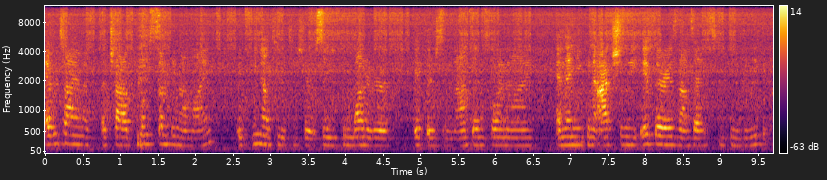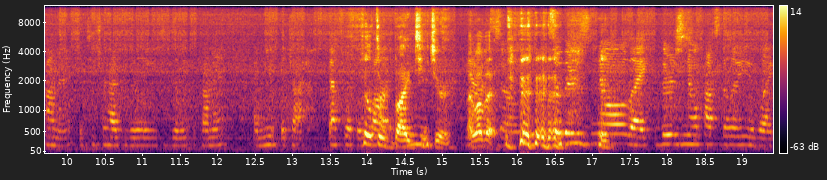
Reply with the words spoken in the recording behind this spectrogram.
every time a, a child posts something online, it's emailed to the teacher, so you can monitor if there's some nonsense going on. And then you can actually, if there is nonsense, you can delete the comment. The teacher has the ability to delete the comment and mute the child. That's what they Filtered it, by mute. teacher. I love it. So, so there's no like, there's no possibility of like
